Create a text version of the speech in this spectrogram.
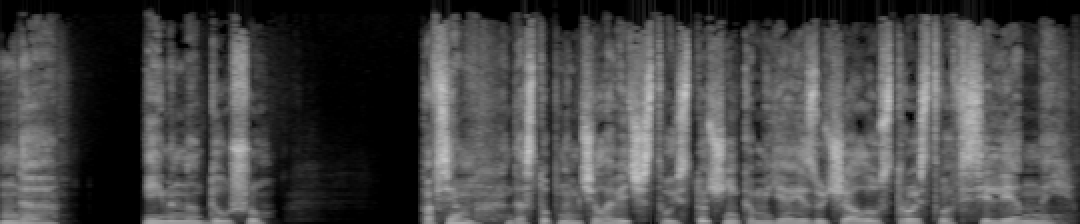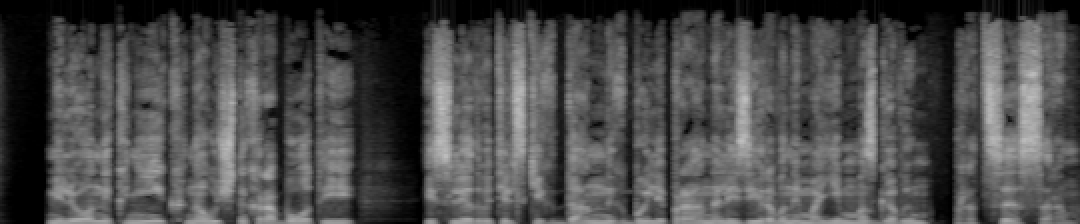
«Да, именно душу. По всем доступным человечеству источникам я изучала устройство Вселенной, миллионы книг, научных работ и исследовательских данных были проанализированы моим мозговым процессором.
